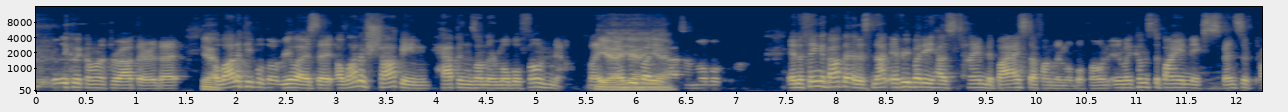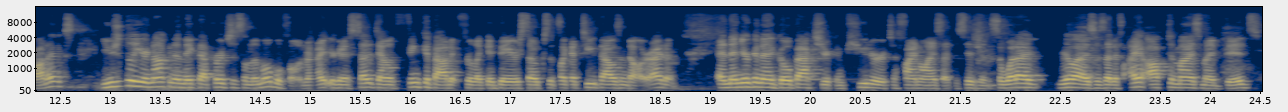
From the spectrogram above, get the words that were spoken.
way, really quick, I want to throw out there that yeah. a lot of people don't realize that a lot of shopping happens on their mobile phone now. Like yeah, everybody yeah, has a mobile phone. And the thing about that is not everybody has time to buy stuff on their mobile phone. And when it comes to buying expensive products, usually you're not going to make that purchase on the mobile phone, right? You're going to set it down, think about it for like a day or so because it's like a $2,000 item. And then you're going to go back to your computer to finalize that decision. So what I realized is that if I optimize my bids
